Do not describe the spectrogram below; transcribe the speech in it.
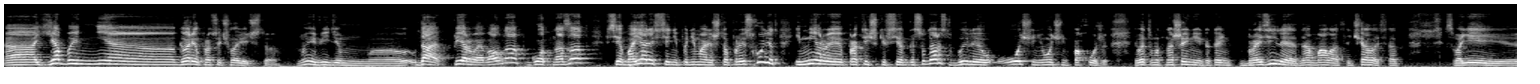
Я бы не говорил про все человечество мы видим, э, да, первая волна год назад, все боялись, все не понимали, что происходит, и меры практически всех государств были очень и очень похожи. И в этом отношении какая-нибудь Бразилия, да, мало отличалась от своей,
